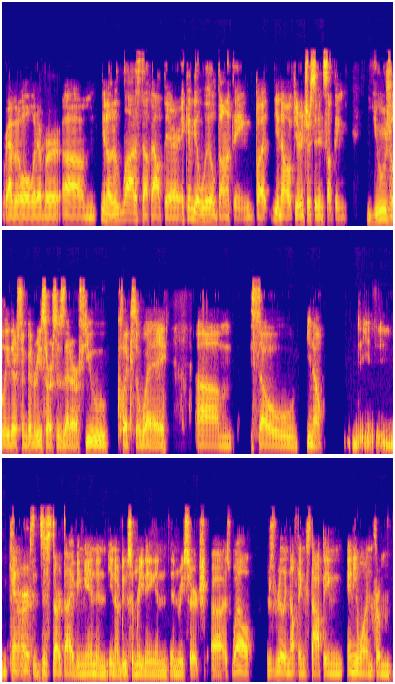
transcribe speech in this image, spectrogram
rabbit hole whatever. Um, you know there's a lot of stuff out there. It can be a little daunting but you know if you're interested in something usually there's some good resources that are a few clicks away. Um, so you know can't hurt to just start diving in and you know do some reading and, and research uh, as well there's really nothing stopping anyone from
